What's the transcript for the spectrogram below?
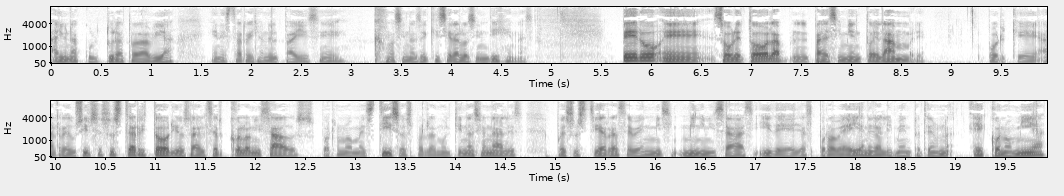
hay una cultura todavía en esta región del país eh, como si no se quisiera a los indígenas pero eh, sobre todo el padecimiento del hambre, porque al reducirse sus territorios, al ser colonizados por los mestizos, por las multinacionales, pues sus tierras se ven minimizadas y de ellas proveían el alimento, tienen una economía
